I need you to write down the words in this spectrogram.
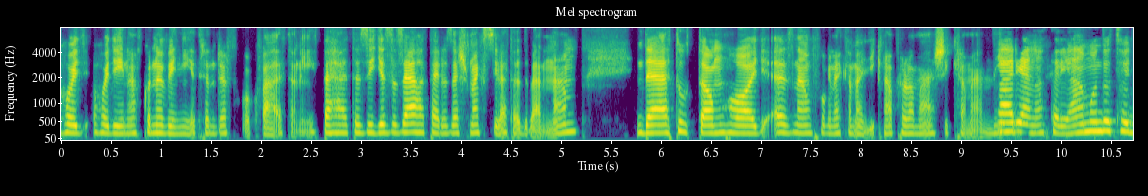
hogy, hogy én akkor növényi étrendre fogok váltani. Tehát ez így, ez az elhatározás megszületett bennem, de tudtam, hogy ez nem fog nekem egyik napról a másikra menni. Várjál, Natali, elmondod, hogy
